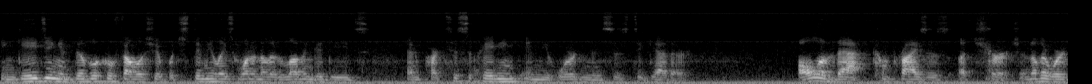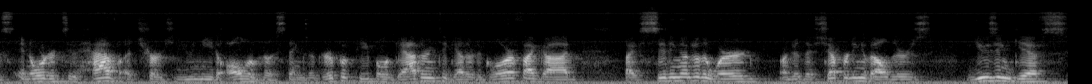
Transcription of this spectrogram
engaging in biblical fellowship which stimulates one another to love and good deeds, and participating in the ordinances together. All of that comprises a church. In other words, in order to have a church, you need all of those things. A group of people gathering together to glorify God by sitting under the word, under the shepherding of elders, using gifts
